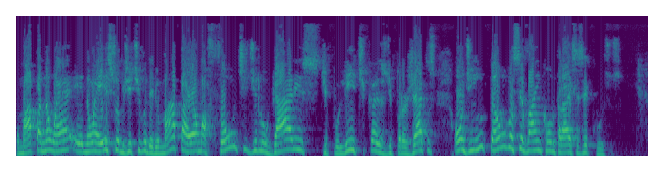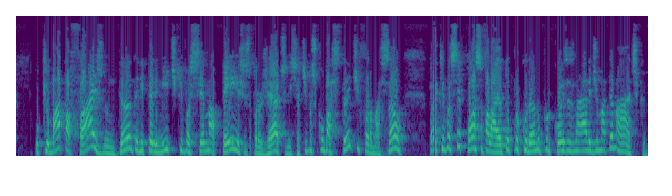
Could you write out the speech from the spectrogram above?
O mapa não é, não é esse o objetivo dele. O mapa é uma fonte de lugares, de políticas, de projetos, onde então você vai encontrar esses recursos. O que o mapa faz, no entanto, ele permite que você mapeie esses projetos, iniciativas com bastante informação, para que você possa falar, ah, eu estou procurando por coisas na área de matemática.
